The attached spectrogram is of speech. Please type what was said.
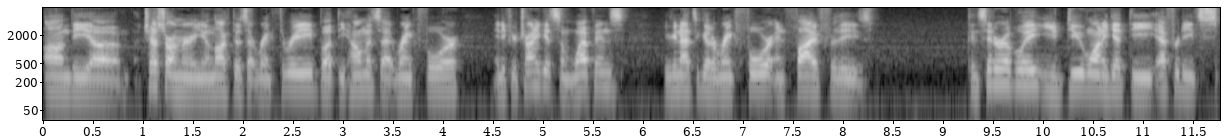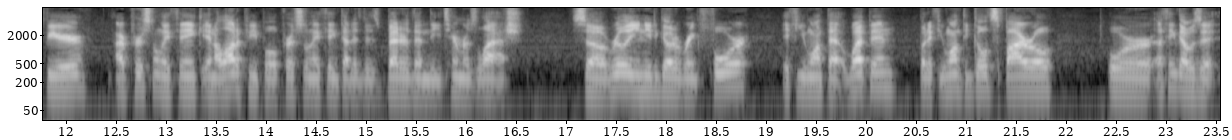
on the uh, chest armor, you unlock those at rank 3, but the helmets at rank 4. And if you're trying to get some weapons, you're going to have to go to rank 4 and 5 for these. Considerably, you do want to get the Efrideet's Spear. I personally think, and a lot of people personally think that it is better than the Timur's Lash. So really, you need to go to rank 4 if you want that weapon. But if you want the Gold Spiral, or I think that was it,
